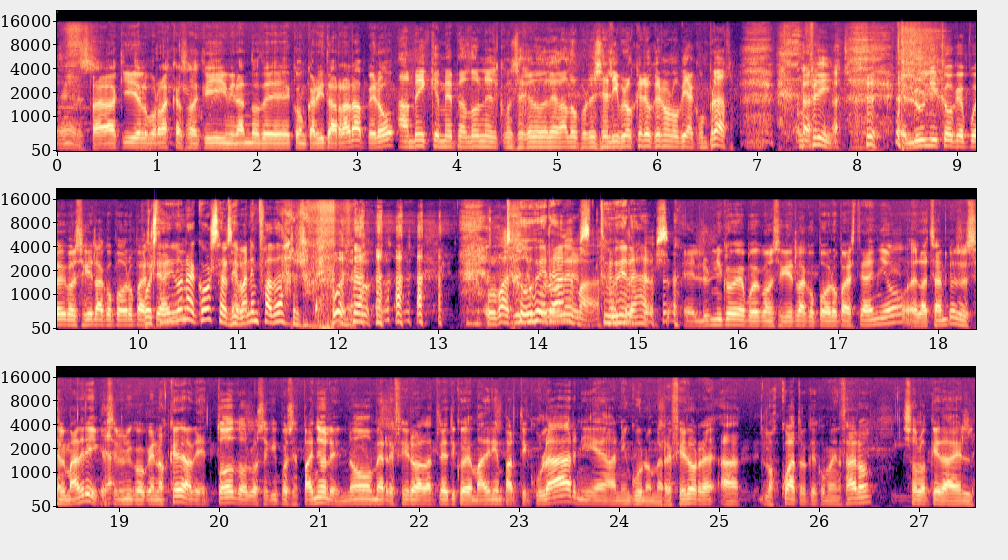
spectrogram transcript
eh. Está aquí el Borrascas aquí mirando de, con carita rara, pero A mí que me perdone el consejero delegado por ese libro, creo que no lo voy a comprar. En fin. el único que puede conseguir la Copa Europa Pues este te digo año- una cosa, se van a enfadar. Bueno, pues va Tú verás, problema. tú verás. El único que puede conseguir la Copa Europa este año, eh, la Champions, es el Madrid, que es el único que nos queda de todos los equipos españoles. No me refiero al Atlético de Madrid en particular, ni a ninguno. Me refiero re- a los cuatro que comenzaron. Solo queda el,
